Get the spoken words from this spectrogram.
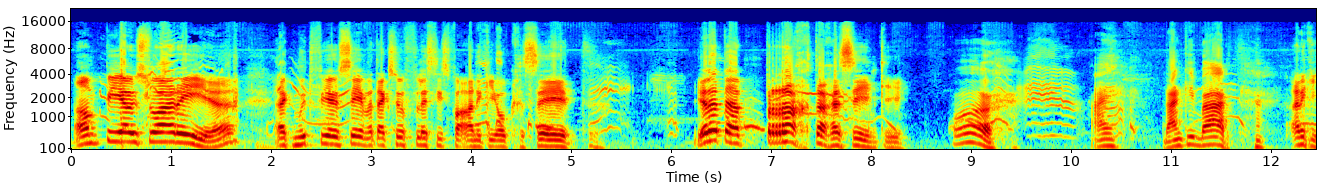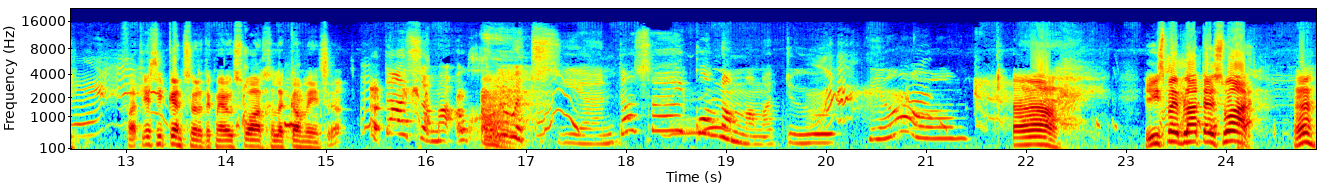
Ampie ou swarie, hè? Ek moet vir jou sê wat ek so flissies vir Annetjie ook gesê het. Jy het 'n pragtige seentjie. O. Oh, ai, dankie Bart. Annetjie, vat eers die kind sodat ek my ou swaar geluk kan wens. Dis sommer ou groot seun. Dis hy kom na mamma toe. Ja. Ah. Hier's my blad ou swaar. Hæ?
